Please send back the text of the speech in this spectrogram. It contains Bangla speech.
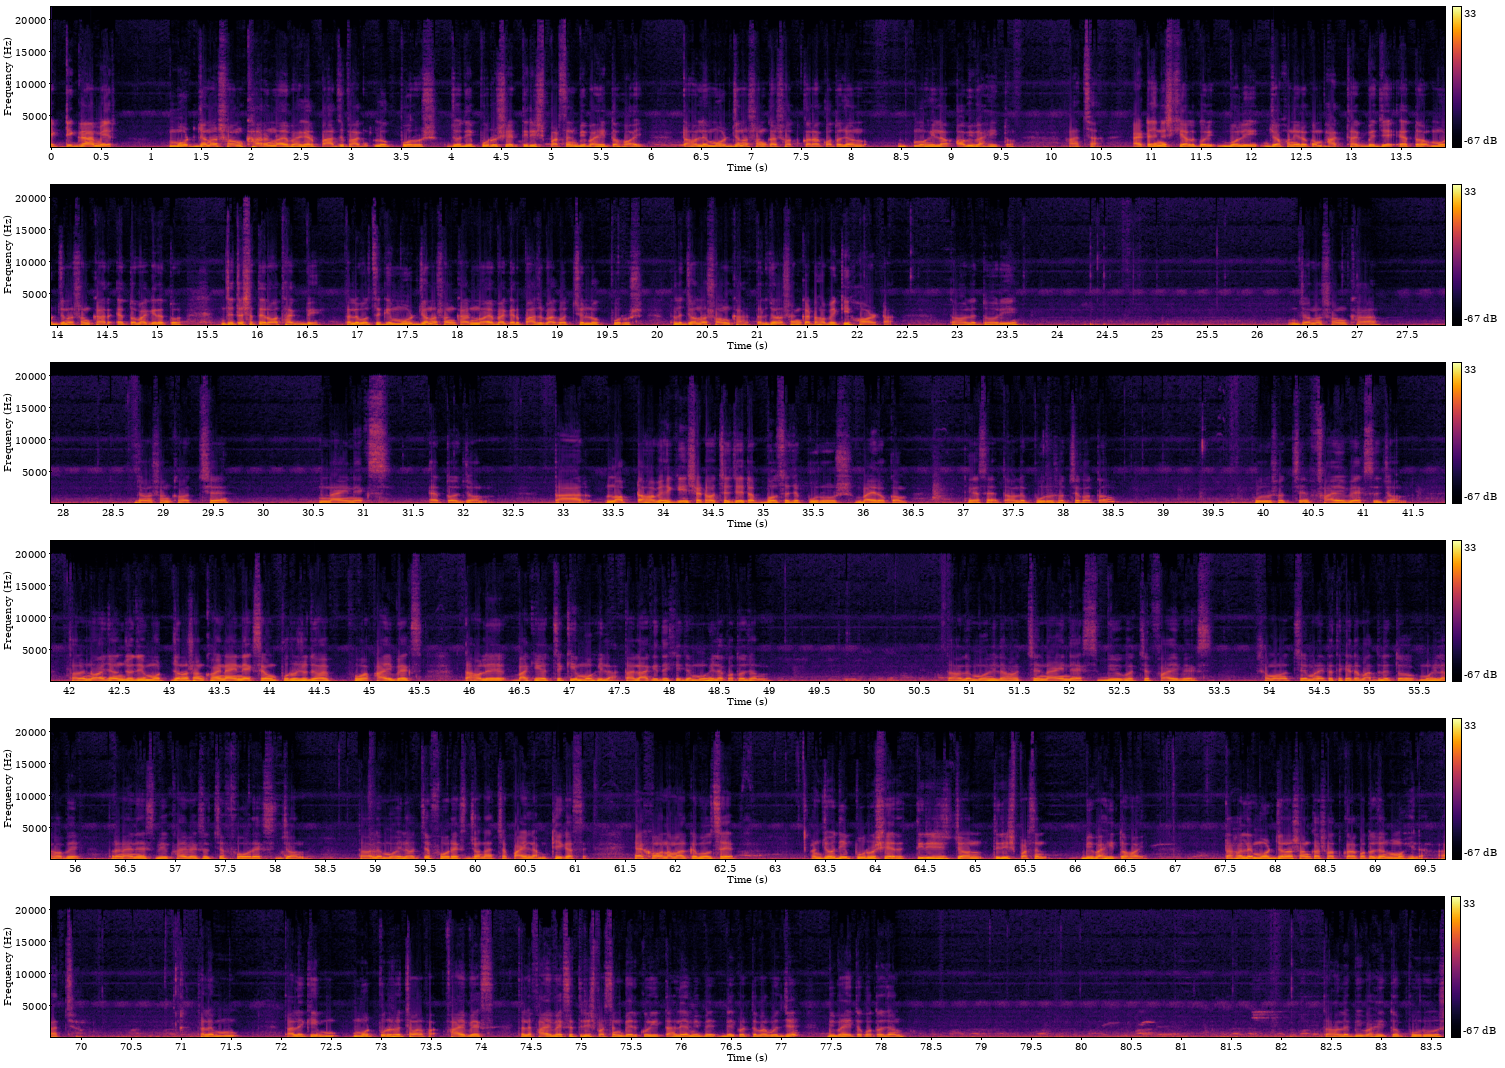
একটি গ্রামের মোট জনসংখ্যার নয় ভাগের পাঁচ ভাগ লোক পুরুষ। যদি পুরুষের তিরিশ পার্সেন্ট বিবাহিত হয়, তাহলে মোট জনসংখ্যা শতকরা কতজন মহিলা অবিবাহিত? আচ্ছা একটা জিনিস খেয়াল করি, বলি, যখন এরকম ভাগ থাকবে যে এত, মোট জনসংখ্যার এত ভাগের এত, যেটার সাথে র থাকবে, তাহলে বলছে কি, মোট জনসংখ্যার নয় ভাগের পাঁচ ভাগ হচ্ছে লোক পুরুষ। তাহলে জনসংখ্যার, তাহলে জনসংখ্যাটা হবে কি হরটা? তাহলে ধরি, জনসংখ্যা জনসংখ্যা হচ্ছে নাইন এক্স এতজন। তার লবটা হবে কি? সেটা হচ্ছে যেটা বলছে যে পুরুষ বা এরকম। ঠিক আছে? তাহলে পুরুষ হচ্ছে কত? পুরুষ হচ্ছে ফাইভ এক্স জন। তাহলে নয় জন যদি মোট জনসংখ্যা হয় নাইন এক্স এবং পুরুষ যদি হয় ফাইভ এক্স, তাহলে বাকি হচ্ছে কি? মহিলা। তাহলে আগে দেখি যে মহিলা কতজন? তাহলে মহিলা হচ্ছে নাইন এক্স বিয়োগ হচ্ছে ফাইভ এক্স। সমান হচ্ছে মানে এটা থেকে এটা বাদ দিলে তো মহিলা হবে। তাহলে নাইন এক্স বিয়োগ ফাইভ এক্স হচ্ছে ফোর এক্স জন। তাহলে মহিলা হচ্ছে ফোর এক্স জন আচ্ছা পাইলাম, ঠিক আছে। এখন আমাকে বলছে, যদি পুরুষের তিরিশ জন, তিরিশ পার্সেন্ট বিবাহিত হয়, তাহলে মোট জনসংখ্যা শতকরা কতজন মহিলা? আচ্ছা। তাহলে তাহলে কি মোট পুরুষ হচ্ছে আমার ফাইভ এক্স তাহলে ফাইভ এক্সে তিরিশ পার্সেন্ট বের করি, তাহলে আমি বের করতে পারব যে বিবাহিত কতজন? তাহলে বিবাহিত পুরুষ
